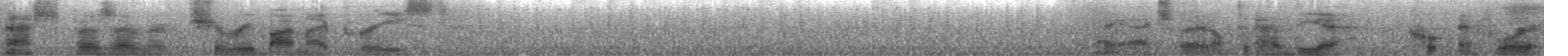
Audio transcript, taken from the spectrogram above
I suppose I should rebuy my priest. I, actually, I don't think I have the uh, equipment for it.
